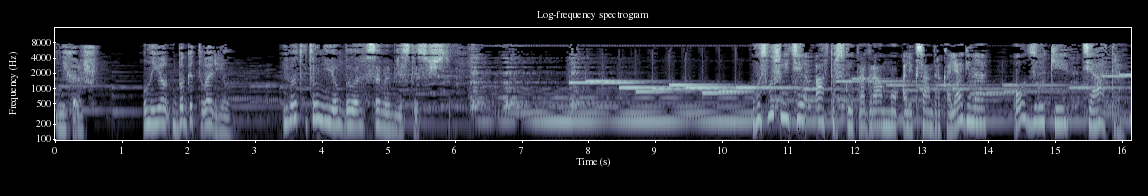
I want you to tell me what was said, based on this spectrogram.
нехорошо. Он ее боготворил. И вот это у нее было самое близкое существо. Вы слушаете авторскую программу Александра Калягина «Отзвуки театра».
